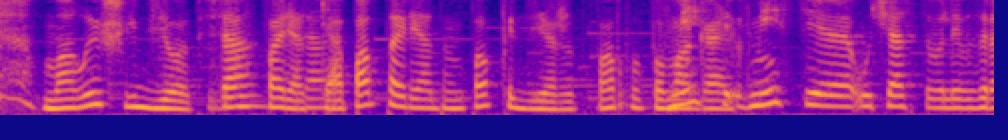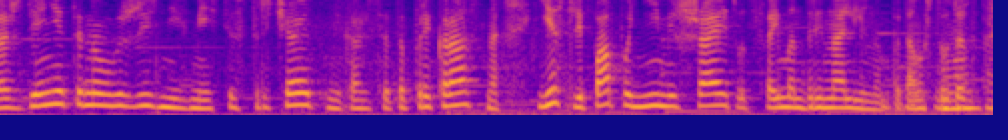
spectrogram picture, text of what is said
Малыш идет, все да, в порядке. Да. А папа рядом, папа держит, папа помогает. Вместе, вместе участвовали сделали возрождение этой новой жизни и вместе встречают. Мне кажется, это прекрасно. Если папа не мешает вот своим адреналином, потому что ну, вот этот да.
